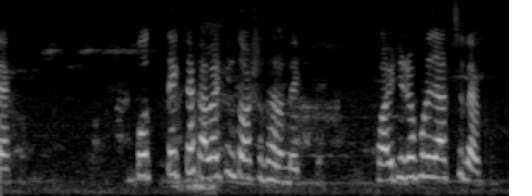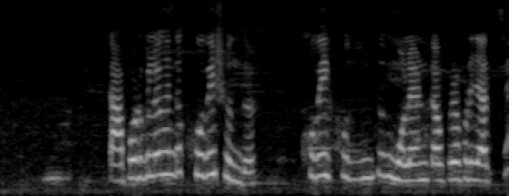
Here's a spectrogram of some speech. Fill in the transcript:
দেখো, প্রত্যেকটা কালার কিন্তু অসাধারণ দেখতে। হোয়াইটের উপরে যাচ্ছে, দেখো। কাপড়গুলো কিন্তু খুবই সুন্দর। খুবই খুব কিন্তু মোলায়ন কাপড়ের উপরে যাচ্ছে।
